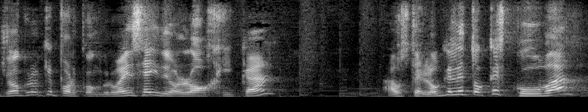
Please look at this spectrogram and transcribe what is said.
yo creo que por congruencia ideológica, a usted lo que le toca es Cuba.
